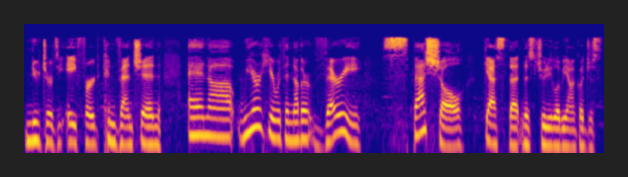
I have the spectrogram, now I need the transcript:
New Jersey AHPERD convention. And uh, we are here with another very special guest that Miss Judy LoBianco just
